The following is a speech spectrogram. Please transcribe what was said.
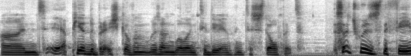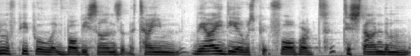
and it appeared the British government was unwilling to do anything to stop it. Such was the fame of people like Bobby Sands at the time, the idea was put forward to stand him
